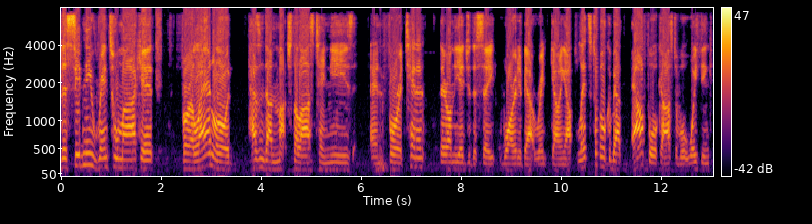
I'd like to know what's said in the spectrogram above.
the Sydney rental market for a landlord hasn't done much the last 10 years, and for a tenant, they're on the edge of the seat, worried about rent going up. Let's talk about our forecast of what we think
